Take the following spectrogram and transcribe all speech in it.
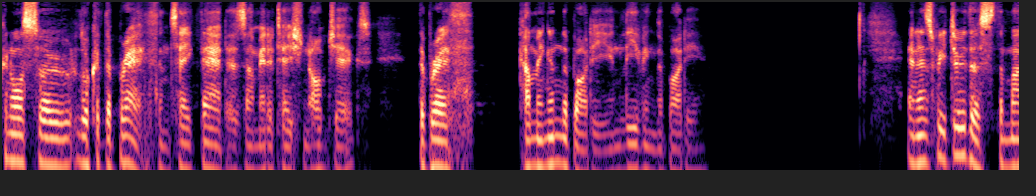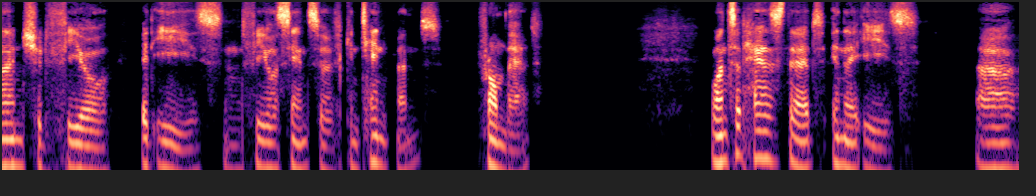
can also look at the breath and take that as our meditation object. The breath coming in the body and leaving the body. And as we do this, the mind should feel at ease and feel a sense of contentment from that. Once it has that inner ease, uh,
